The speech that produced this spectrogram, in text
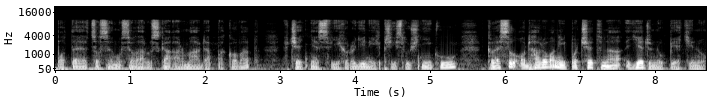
Poté, co se musela ruská armáda pakovat, včetně svých rodinných příslušníků, klesl odhadovaný počet na jednu pětinu.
